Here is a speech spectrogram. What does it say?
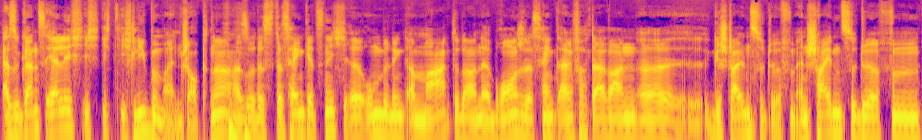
also ganz ehrlich, ich, ich, ich liebe meinen Job. Ne? Also das, das hängt jetzt nicht äh, unbedingt am Markt oder an der Branche, das hängt einfach daran, äh, gestalten zu dürfen, entscheiden zu dürfen,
